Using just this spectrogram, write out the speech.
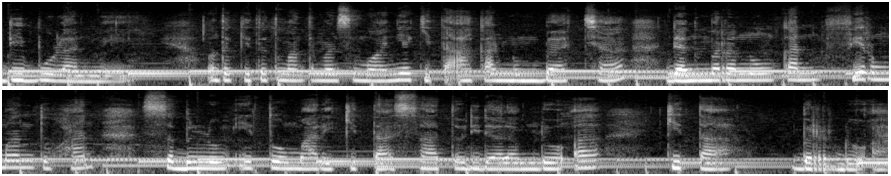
di bulan Mei. Untuk itu teman-teman semuanya kita akan membaca dan merenungkan firman Tuhan. Sebelum itu mari kita satu di dalam doa, kita berdoa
